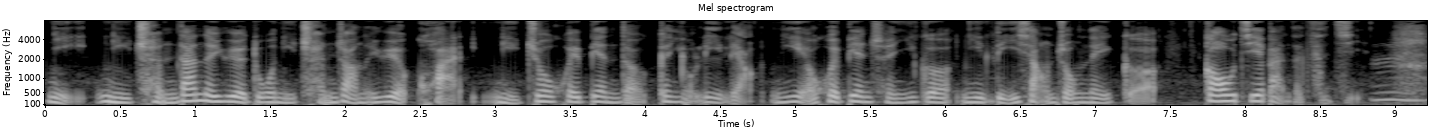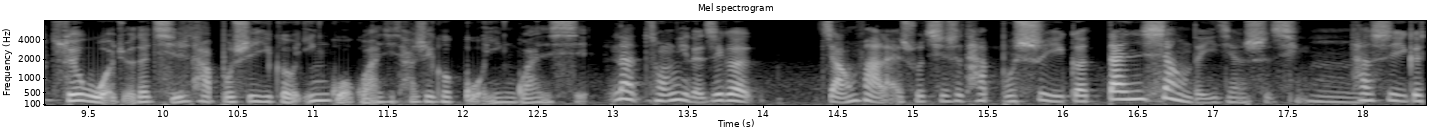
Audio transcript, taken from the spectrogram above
你你承担的越多，你成长的越快，你就会变得更有力量，你也会变成一个你理想中那个。高阶版的自己，嗯，所以我觉得其实它不是一个因果关系，它是一个果因关系。那从你的这个讲法来说，其实它不是一个单向的一件事情，嗯，它是一个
